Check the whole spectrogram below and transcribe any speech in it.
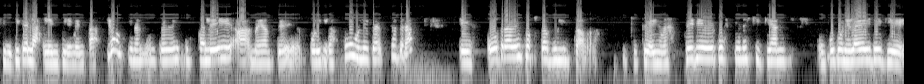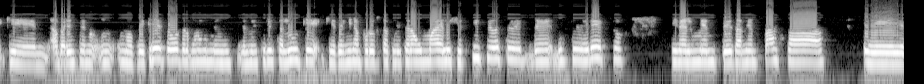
significa la, implementación finalmente de, esta ley ah, mediante políticas públicas, etcétera, es otra vez obstaculizada. Entonces hay una serie de cuestiones que quedan un poco en el aire, que, que aparecen unos decretos de algunos del Ministerio de Salud que, que terminan por obstaculizar aún más el ejercicio de este, de, este derecho. Finalmente también pasa, eh,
